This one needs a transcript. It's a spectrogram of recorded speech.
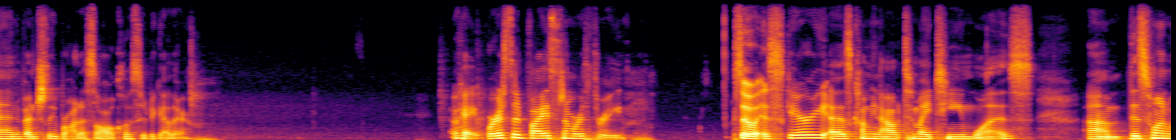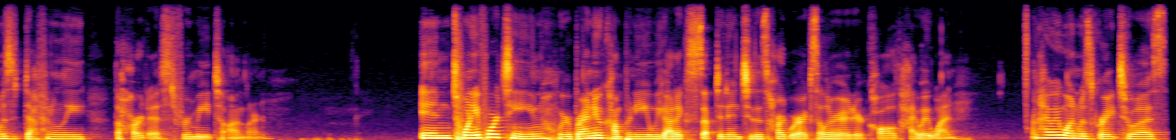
and eventually brought us all closer together. Okay, worst advice number three. So as scary as coming out to my team was, um, this one was definitely the hardest for me to unlearn. In 2014, we were a brand new company. We got accepted into this hardware accelerator called Highway One. And Highway One was great to us,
